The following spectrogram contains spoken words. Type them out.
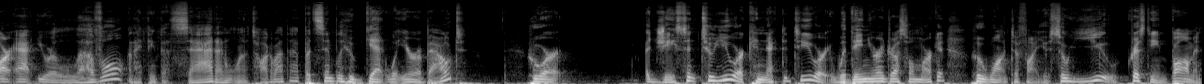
are at your level, and I think that's sad. I don't want to talk about that, but simply who get what you're about, who are adjacent to you or connected to you or within your addressable market who want to find you. So you, Christine Bauman,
